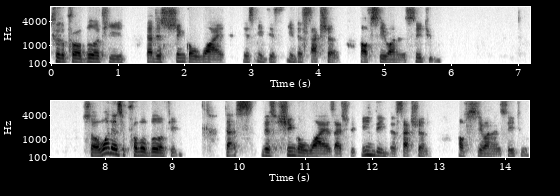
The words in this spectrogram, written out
to the probability that this shingle Y is in this intersection of C1 and C2. So what is the probability that this shingle Y is actually in the intersection of C1 and C2?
